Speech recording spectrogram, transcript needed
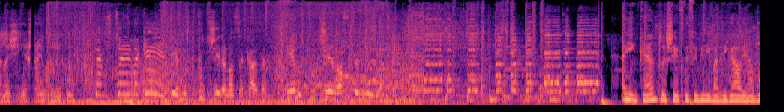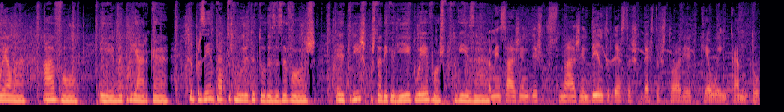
A magia está em perigo. Temos de sair daqui! Temos de proteger a nossa casa. Temos de proteger a nossa família. Em Encanto, a chefe da família Madrigal é a abuela, a avó é a matriarca. Representa a ternura de todas as avós. A atriz Custódia Galego é a voz portuguesa. A mensagem deste personagem dentro desta, desta história, que é o encanto,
